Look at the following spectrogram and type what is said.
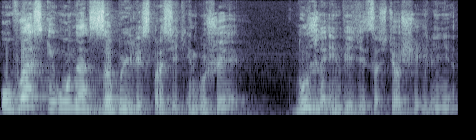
у вас и у нас забыли спросить ингуши, нужно им видеться с тещей или нет.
